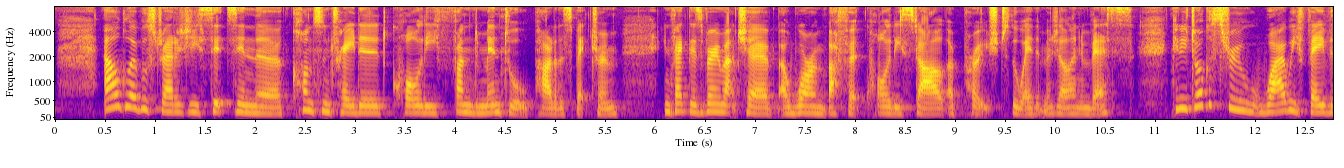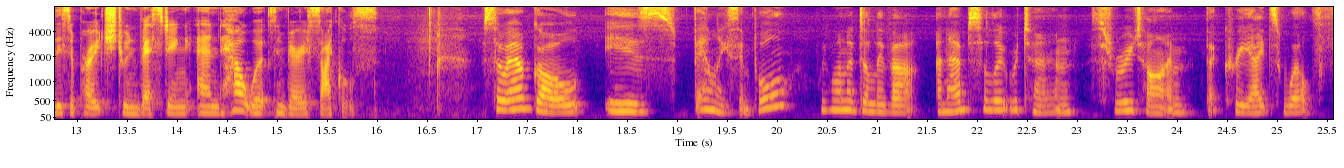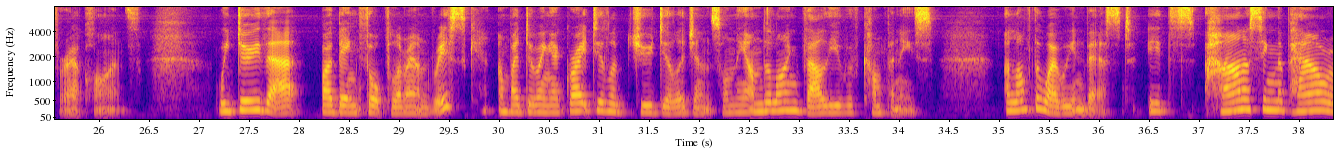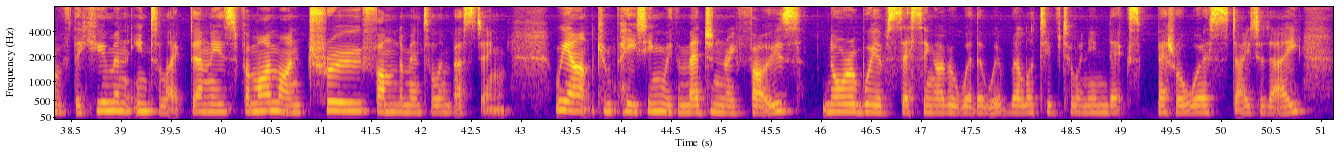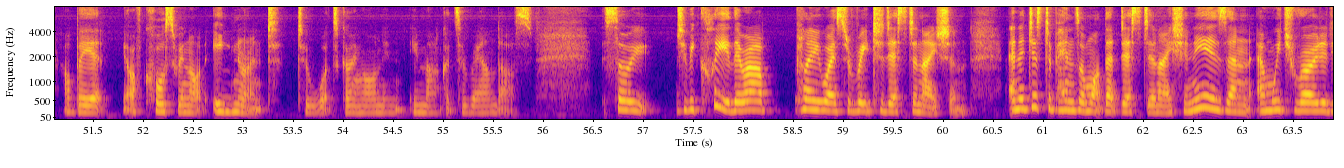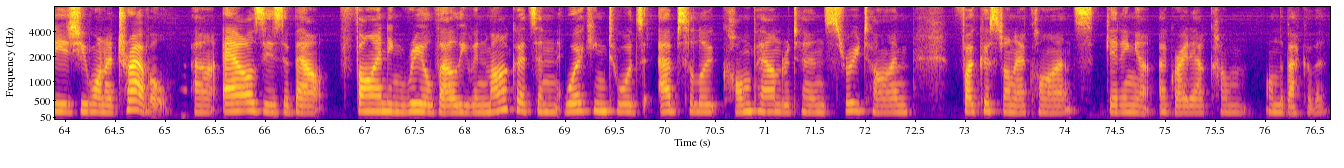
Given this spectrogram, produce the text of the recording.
Our global strategy sits in the concentrated, quality, fundamental part of the spectrum. In fact, there's very much a, a Warren Buffett quality style approach to the way that Magellan invests. Can you talk us through why we favour this approach to investing and how it works in various cycles? So, our goal is fairly simple. We want to deliver an absolute return through time that creates wealth for our clients. We do that by being thoughtful around risk and by doing a great deal of due diligence on the underlying value of companies. I love the way we invest. It's harnessing the power of the human intellect and is, for my mind, true fundamental investing. We aren't competing with imaginary foes nor are we obsessing over whether we're relative to an index better or worse day to day, albeit, of course, we're not ignorant to what's going on in, in markets around us. So, to be clear, there are plenty of ways to reach a destination, and it just depends on what that destination is and, and which road it is you want to travel. Uh, ours is about finding real value in markets and working towards absolute compound returns through time focused on our clients getting a, a great outcome on the back of it.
